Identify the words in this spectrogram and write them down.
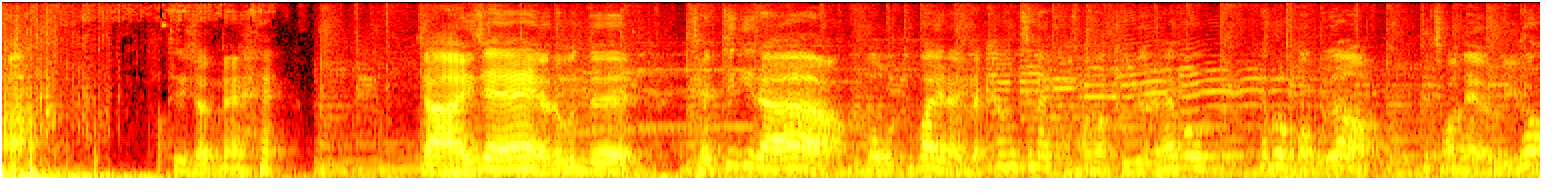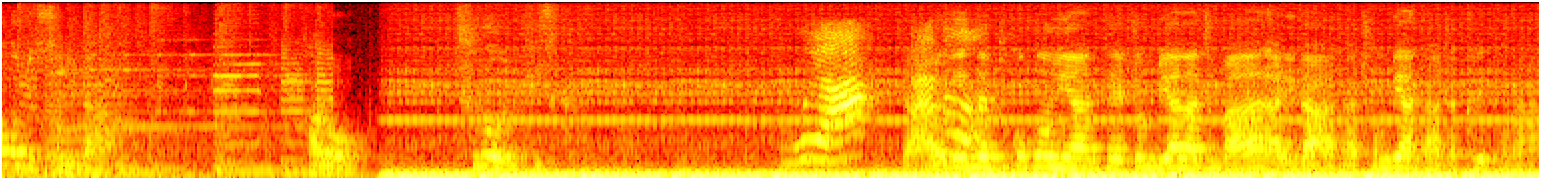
아 터트리셨네. 자 이제 여러분들 제트기랑 한번 오토바이랑 이제 평지에 가서 한번 비교를 해볼, 해볼 거고요. 그 전에 여러분 이런 것도 있습니다. 바로 트론 디스크. 뭐야? 자 여기 있는 북극곰이한테 좀 미안하지만 아니다. 그냥 좀비한테 하자. 크리퍼나.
